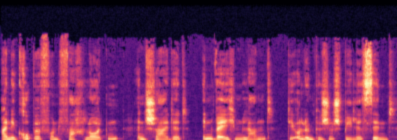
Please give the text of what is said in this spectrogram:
Eine Gruppe von Fachleuten entscheidet, in welchem Land die Olympischen Spiele sind.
